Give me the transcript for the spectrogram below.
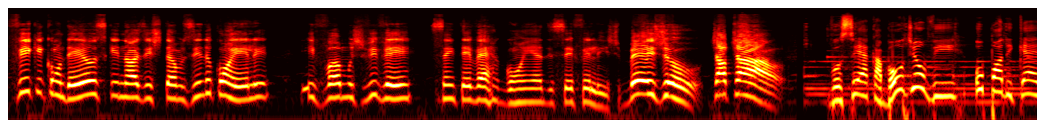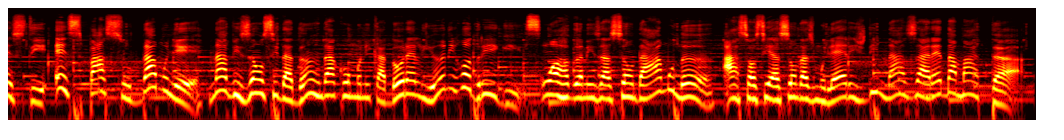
Fique com Deus, que nós estamos indo com Ele e vamos viver sem ter vergonha de ser feliz. Beijo! Tchau, tchau! Você acabou de ouvir o podcast Espaço da Mulher, na visão cidadã da comunicadora Eliane Rodrigues, uma organização da AMUNAM, Associação das Mulheres de Nazaré da Mata.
